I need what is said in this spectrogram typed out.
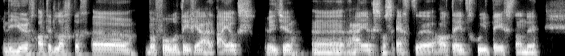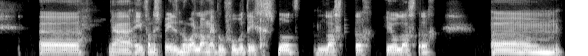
In de jeugd altijd lastig. bijvoorbeeld tegen ja, Ajax. Weet je. Ajax was echt altijd een goede tegenstander ja, een van de spelers, Noah Lang, heb ik bijvoorbeeld tegen gespeeld. Lastig, heel lastig. Um,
